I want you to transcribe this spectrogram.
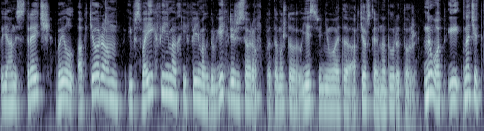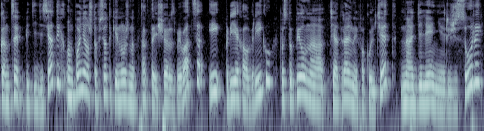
Янис Стрейч был актером и в своих фильмах, и в фильмах других режиссеров, потому что есть у него эта актерская натура тоже. Ну вот, и значит, в конце 50-х он понял, что все-таки нужно как-то еще развиваться, и приехал в Ригу, поступил на театральный факультет, на отделение режиссуры,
